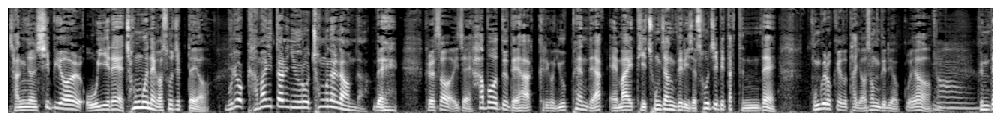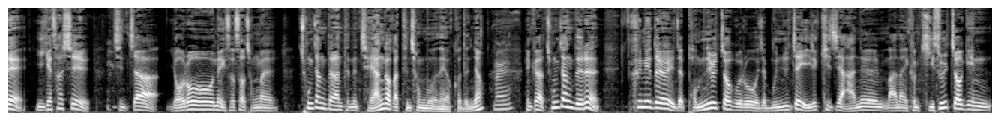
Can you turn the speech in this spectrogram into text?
작년 12월 5일에 청문회가 소집돼요. 무려 가만히 있다는 이유로 청문회를 당합니다. 네. 그래서 이제 하버드 대학 그리고 유펜 대학, MIT 총장들이 이제 소집이 딱 됐는데 공교롭게도 다 여성들이었고요. 어. 근데 이게 사실 진짜 여론에 있어서 정말 총장들한테는 재앙과 같은 청문회였거든요. 네. 그러니까 총장들은 흔히들 이제 법률적으로 이제 문제 일으키지 않을 만한 그런 기술적인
